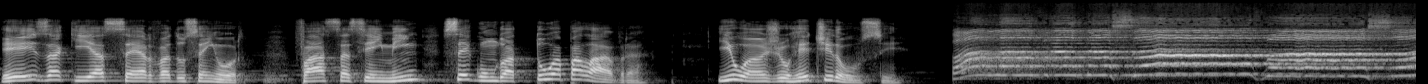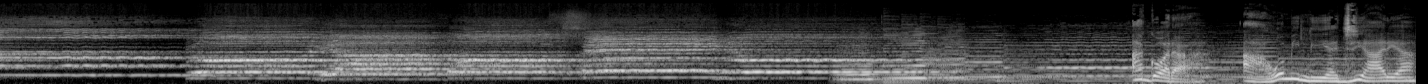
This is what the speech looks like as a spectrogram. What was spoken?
Eis aqui a serva do Senhor. Faça-se em mim segundo a tua palavra. E o anjo retirou-se. Palavra da salvação. Agora, a homilia diária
